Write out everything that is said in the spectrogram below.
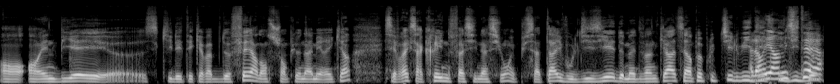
en, en NBA euh, ce qu'il était capable de faire dans ce championnat américain, c'est vrai que ça crée une fascination. Et puis sa taille, vous le disiez, 2m24, c'est un peu plus petit. Lui, alors il y a un il mystère.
